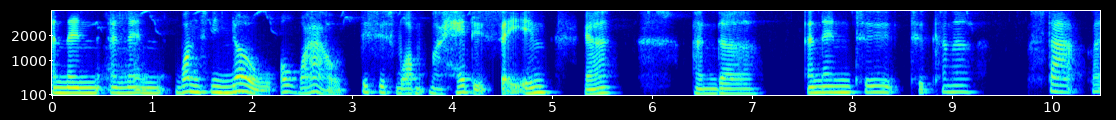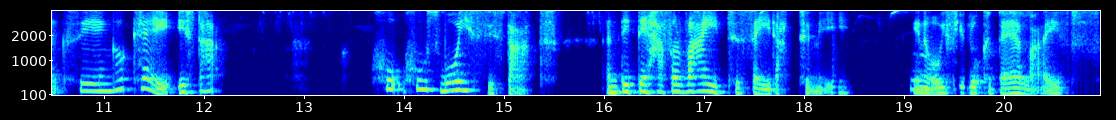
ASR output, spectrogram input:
And then, and then once we know, oh wow, this is what my head is saying, yeah, and uh, and then to to kind of start like seeing, okay, is that who, whose voice is that? And did they have a right to say that to me? You know, if you look at their lives,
